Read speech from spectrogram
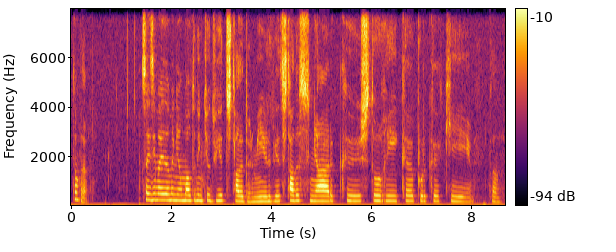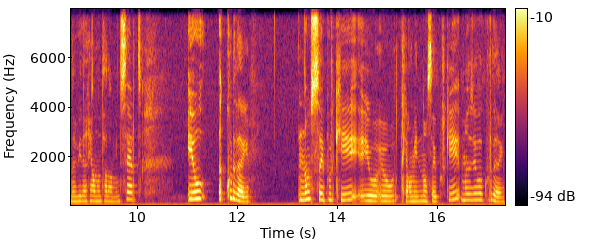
Então pronto seis e meia da manhã, uma altura em que eu devia estar a dormir, devia estar a sonhar que estou rica porque aqui, pronto, na vida real não está a dar muito certo. Eu acordei. Não sei porquê, eu, eu realmente não sei porquê, mas eu acordei.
